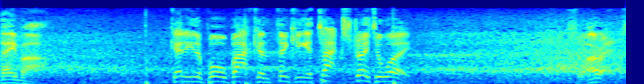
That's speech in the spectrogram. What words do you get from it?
Neymar. Getting the ball back and thinking attack straight away. Suarez.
